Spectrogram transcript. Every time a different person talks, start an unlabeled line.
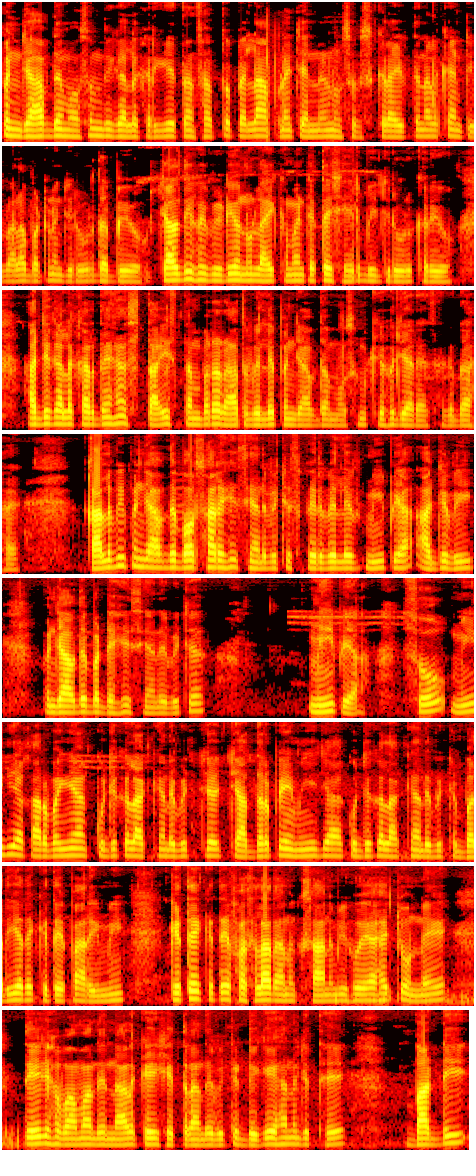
ਪੰਜਾਬ ਦੇ ਮੌਸਮ ਦੀ ਗੱਲ ਕਰੀਏ ਤਾਂ ਸਭ ਤੋਂ ਪਹਿਲਾਂ ਆਪਣੇ ਚੈਨਲ ਨੂੰ ਸਬਸਕ੍ਰਾਈਬ ਤੇ ਨਾਲ ਘੰਟੀ ਵਾਲਾ ਬਟਨ ਜ਼ਰੂਰ ਦਬਿਓ। ਚੱਲਦੀ ਹੋਈ ਵੀਡੀਓ ਨੂੰ ਲਾਈਕ ਕਮੈਂਟ ਅਤੇ ਸ਼ੇਅਰ ਵੀ ਜ਼ਰੂਰ ਕਰਿਓ। ਅੱਜ ਗੱਲ ਕਰਦੇ ਹਾਂ 27 ਸਤੰਬਰ ਰਾਤ ਵੇਲੇ ਪੰਜਾਬ ਦਾ ਮੌਸਮ ਕਿਹੋ ਜਿਹਾ ਰਹਿ ਸਕਦਾ ਹੈ? ਕੱਲ ਵੀ ਪੰਜਾਬ ਦੇ ਬਹੁਤ ਸਾਰੇ ਹਿੱਸਿਆਂ ਦੇ ਵਿੱਚ, ਸਵੇਰ ਵੇਲੇ ਮੀਂਹ ਪਿਆ, ਅੱਜ ਵੀ ਪੰਜਾਬ ਦੇ ਵੱਡੇ ਹਿੱਸਿਆਂ ਦੇ ਵਿੱਚ ਮੀਂਹ ਪਿਆ। ਸੋ ਮੀਂਹ ਦੀਆਂ ਕਾਰਵਾਈਆਂ ਕੁਝ ਕੁ ਇਲਾਕਿਆਂ ਦੇ ਵਿੱਚ ਚਾਦਰ ਭੇਮੀ ਜਾਂ ਕੁਝ ਕੁ ਇਲਾਕਿਆਂ ਦੇ ਵਿੱਚ ਵਧੀਆ ਤੇ ਕਿਤੇ ਭਾਰੀ ਮੀਂਹ, ਕਿਤੇ ਕਿਤੇ ਫਸਲਾਂ ਦਾ ਨੁਕਸਾਨ ਵੀ ਹੋਇਆ ਹੈ। ਝੋਨੇ ਤੇਜ਼ ਹਵਾਵਾਂ ਦੇ ਨਾਲ ਕਈ ਖੇਤਰਾਂ ਦੇ ਵਿੱਚ ਡਿੱਗੇ ਹਨ, ਜਿੱਥੇ ਬਾਡੀ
